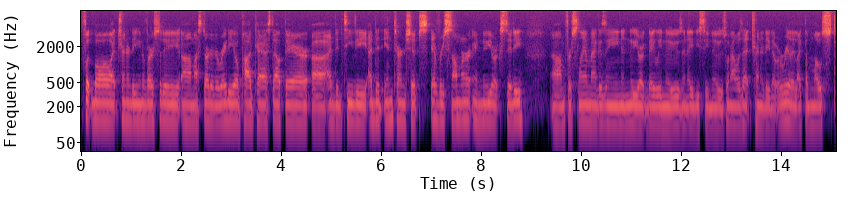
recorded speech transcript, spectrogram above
football at Trinity University. Um, I started a radio podcast out there. Uh, I did TV. I did internships every summer in New York City um, for Slam Magazine and New York Daily News and ABC News when I was at Trinity that were really like the most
